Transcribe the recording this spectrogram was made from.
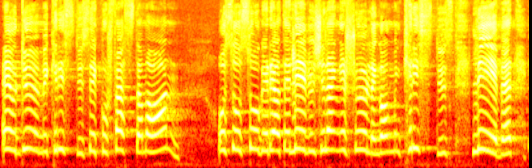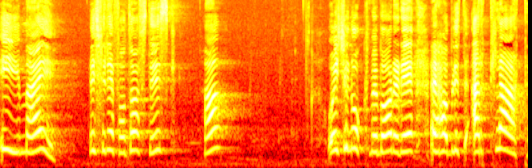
Jeg er jo død med Kristus, jeg er korsfesta med Han. Og så så jeg det at jeg lever jo ikke lenger sjøl engang, men Kristus lever i meg. Er ikke det fantastisk? Hæ? Og ikke nok med bare det. Jeg har blitt erklært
